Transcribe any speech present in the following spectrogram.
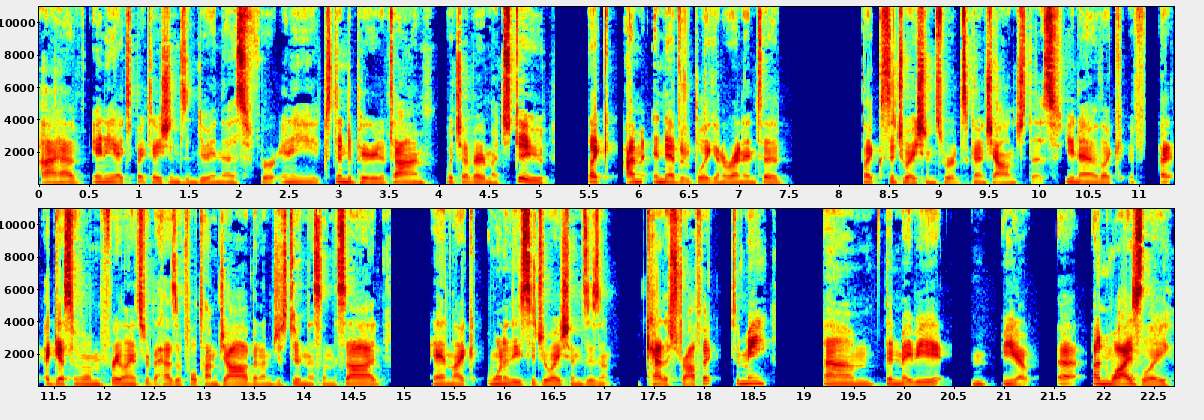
I have any expectations in doing this for any extended period of time, which I very much do, like I'm inevitably going to run into like situations where it's going to challenge this. You know, like if I, I guess if I'm a freelancer that has a full time job and I'm just doing this on the side, and like one of these situations isn't catastrophic to me, um, then maybe you know uh, unwisely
